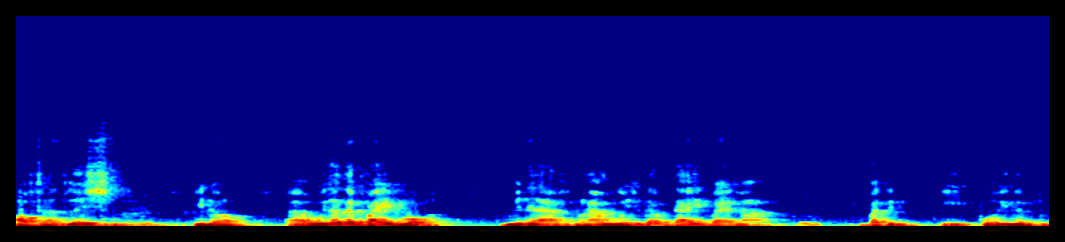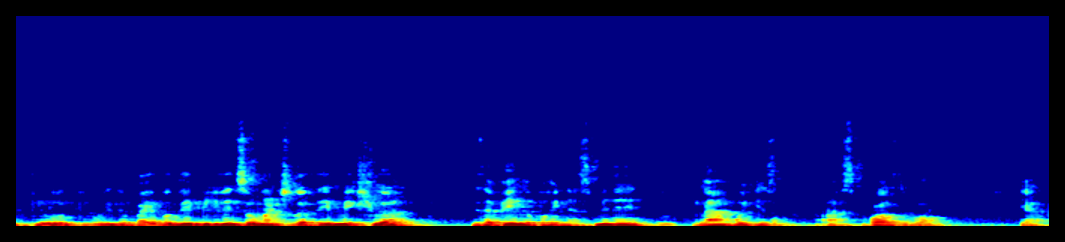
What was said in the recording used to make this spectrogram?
of translation. You know, uh, without the Bible, many African languages would have died by now. Mm. But the people in the people, people in the Bible, they believe in so much that they make sure it's available in as many mm. languages as possible. Yeah.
